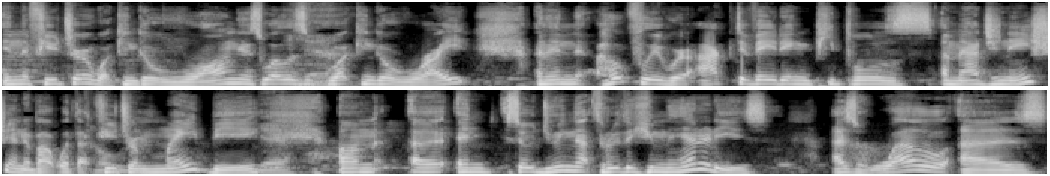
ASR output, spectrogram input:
in the future, what can go wrong as well as Yeah. what can go right, and then hopefully we're activating people's imagination about what that future might be. Yeah. Um, uh, and so doing that through the humanities as well as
